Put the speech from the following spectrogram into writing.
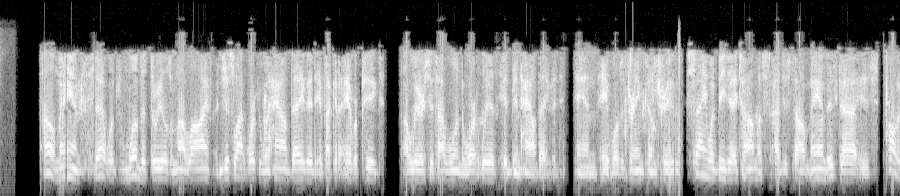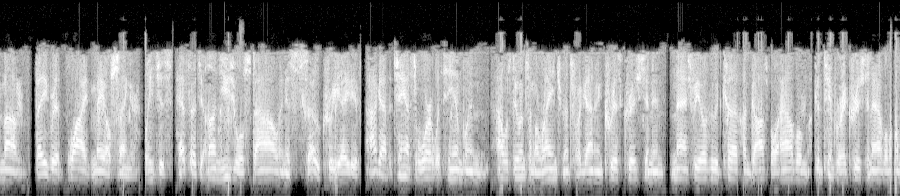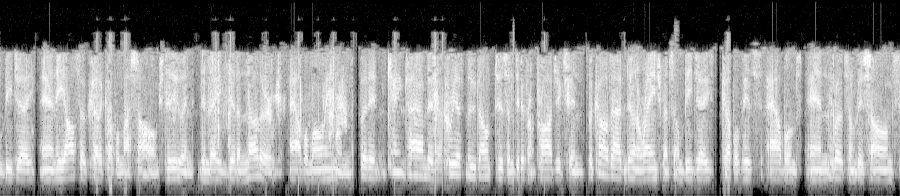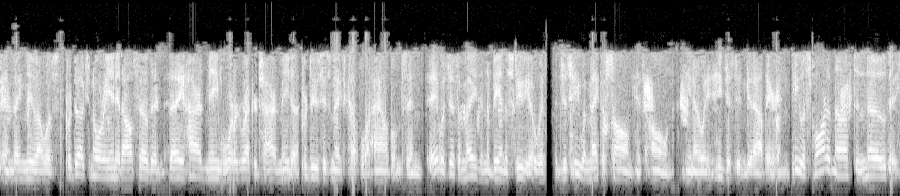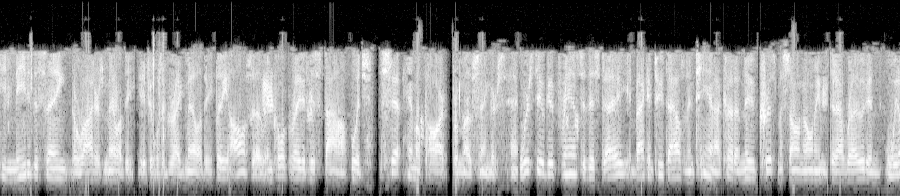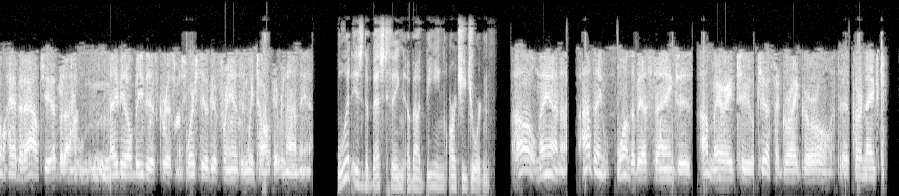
Oh man, that was one of the thrills of my life. Just like working with Hal David, if I could have ever picked a lyricist I wanted to work with, it'd been Hal David. And it was a dream come true. Same with BJ Thomas. I just thought, man, this guy is probably my favorite white male singer. He just has such an unusual style and is so creative. I got the chance to work with him when I was doing some arrangements for a guy named Chris Christian in Nashville who had cut a gospel album, contemporary Christian album on BJ. And he also cut a couple of my songs too. And then they did another album on him. And, but it came time that uh, Chris moved on to some different projects. And because I'd done arrangements on BJ's couple of his albums and wrote some of his songs, and they knew I was production oriented also, that they hired me, Word Records hired me to produce his next couple of albums. And it was just amazing to be in the studio with just he would make a song his own. You know, he just didn't get out there. And he was smart enough to know that he needed to sing the writer's melody if it was a great melody. But he also incorporated his style, which set him apart from most singers. And we're still good friends to this day. Back in 2010, I cut a new Christmas song on him that I wrote, and we don't have it out yet, but I, maybe it'll be this Christmas. We're still good friends, and we talk every now and then. What is the best thing about being Archie Jordan? Oh, man. I think one of the best things is I'm married to just a great girl. Her name's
